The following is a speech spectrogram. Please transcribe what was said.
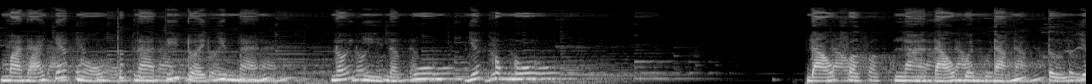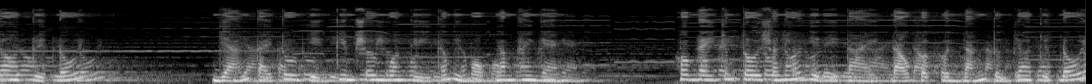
mà đã giác ngộ tức là trí tuệ viên mãn. Nói gì là ngu với không ngu? Đạo phật là đạo bình đẳng, tự do, tuyệt đối. Giảng tại tu viện kim sơn, hoa kỳ tháng 11 năm 2000 hôm nay chúng tôi sẽ nói về đề tài đạo phật bình đẳng, tự do, tuyệt đối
